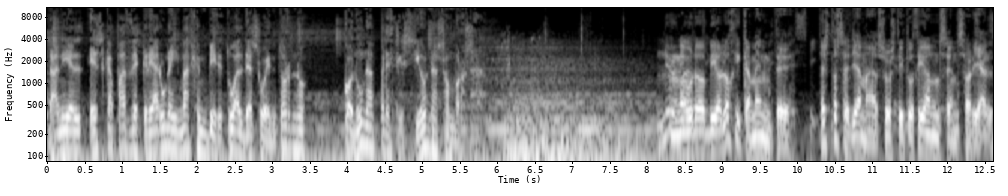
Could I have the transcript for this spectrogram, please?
Daniel es capaz de crear una imagen virtual de su entorno con una precisión asombrosa. Neurobiológicamente, esto se llama sustitución sensorial.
